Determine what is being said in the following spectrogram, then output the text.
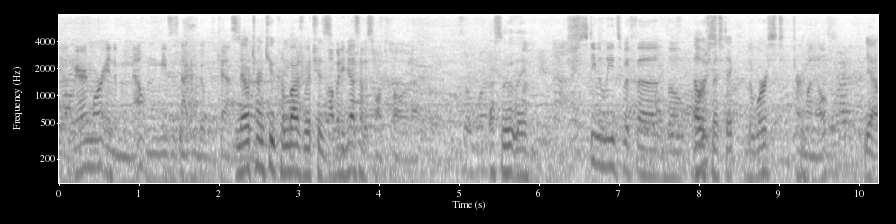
Yeah, Barren Moor into Mountain means he's not going to be able to cast. No turn two Cuombajj, which is Oh, but he does have a swamp to follow it up. absolutely. Steven leads with uh, the Elvish worst, Mystic. the worst turn one elf. Yeah,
